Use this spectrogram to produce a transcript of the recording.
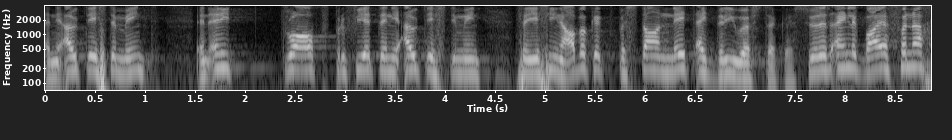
in die Ou Testament en in die 12 profete in die Ou Testament sê jy sien Habakuk bestaan net uit 3 hoofstukke. So dis eintlik baie vinnig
